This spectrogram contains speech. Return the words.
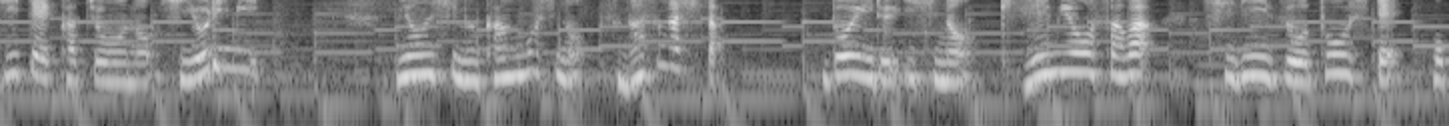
ギテ課長の日和見ミョンシム看護師の清々しさ、ドイル医師の軽妙さはシリーズを通してほっ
